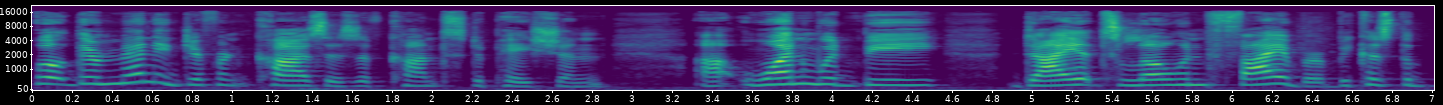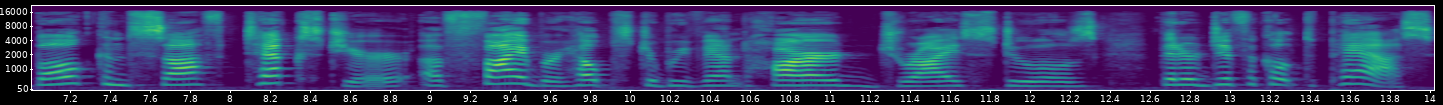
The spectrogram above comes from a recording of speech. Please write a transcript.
Well, there are many different causes of constipation. Uh, one would be diets low in fiber because the bulk and soft texture of fiber helps to prevent hard, dry stools that are difficult to pass.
